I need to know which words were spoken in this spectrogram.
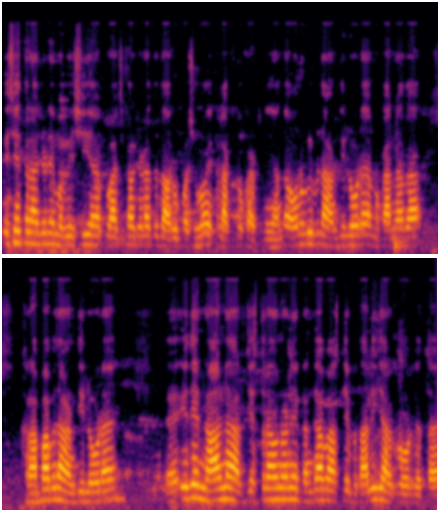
ਇਸੇ ਤਰ੍ਹਾਂ ਜਿਹੜੇ ਮਵੇਸ਼ੀ ਆ ਕੋ ਅੱਜਕੱਲ ਜਿਹੜਾ ਦੁਧਾਰੂ ਪਸ਼ੂ ਆ 1 ਲੱਖ ਤੋਂ ਘੱਟ ਨਹੀਂ ਆਉਂਦਾ। ਉਹਨੂੰ ਵੀ ਵਧਾਉਣ ਦੀ ਲੋੜ ਹੈ ਮਕਾਨਾਂ ਦਾ ਖਰਾਬਾ ਵਧਾਉਣ ਦੀ ਲੋੜ ਹੈ ਇਹਦੇ ਨਾਲ ਨਾਲ ਜਿਸ ਤਰ੍ਹਾਂ ਉਹਨਾਂ ਨੇ ਗੰਗਾ ਵਾਸਤੇ 42000 ਕਰੋੜ ਦਿੱਤਾ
